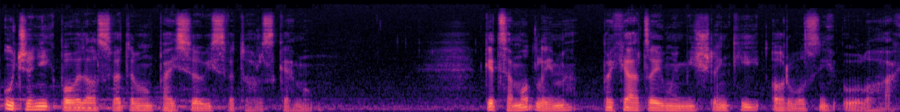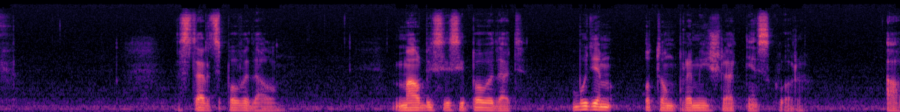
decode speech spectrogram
Učeník povedal svetému Pajsovi Svetohorskému. Keď sa modlím, prichádzajú mi myšlenky o rôznych úlohách. Starc povedal, mal by si si povedať, budem o tom premýšľať neskôr a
